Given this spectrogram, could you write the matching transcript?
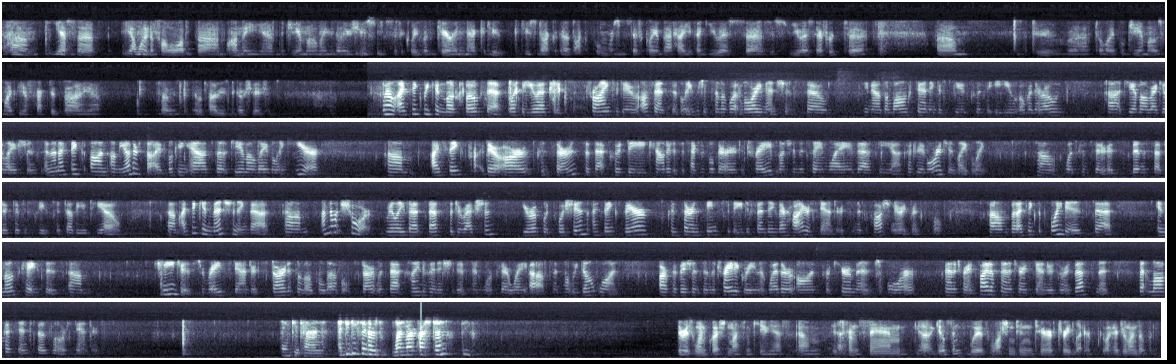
Um, yes, uh, yeah, I wanted to follow up um, on the uh, the GMO and the other issues specifically with Karen. Uh, could you could you talk uh, talk a little more specifically about how you think U.S. Uh, this U.S. effort to um, to uh, to label GMOs might be affected by uh, by by these negotiations? Well, I think we can look both at what the U.S. is trying to do offensively, which is some of what Lori mentioned. So, you know, the long-standing disputes with the EU over their own uh, GMO regulations. And then I think on, on the other side, looking at the GMO labeling here, um, I think pr- there are concerns that that could be counted as a technical barrier to trade, much in the same way that the uh, country of origin labeling was considered has been the subject of disputes at WTO. Um, I think in mentioning that, um, I'm not sure really that that's the direction Europe would push in. I think their concern seems to be defending their higher standards and the precautionary principle. Um, but I think the point is that in most cases, um, changes to raise standards start at the local level, start with that kind of initiative and work their way up. And what we don't want are provisions in the trade agreement, whether on procurement or sanitary and phytosanitary standards or investment, that lock us into those lower standards. Thank you, Karen. And did you say there's one more question? There is one question left in queue, yes. Um, it's from Sam uh, Gilson with Washington Tariff Trade Letter. Go ahead, your line's open.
